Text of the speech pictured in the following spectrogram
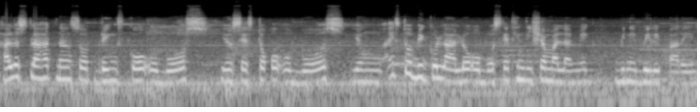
halos lahat ng soft drinks ko ubos, yung sesto ko ubos, yung ice tubig ko lalo ubos kahit hindi siya malamig, binibili pa rin.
